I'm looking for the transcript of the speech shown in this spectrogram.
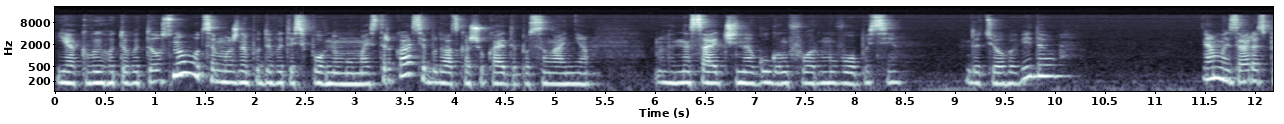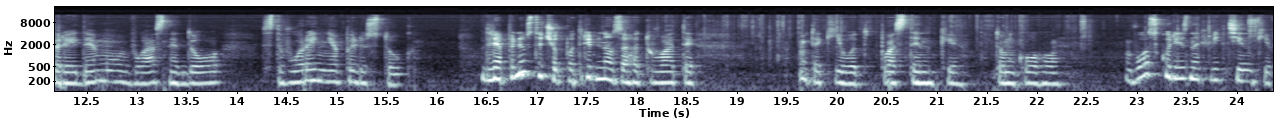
як виготовити основу. Це можна подивитись в повному майстер-класі. Будь ласка, шукайте посилання на сайт чи на Google форму в описі до цього відео. А ми зараз перейдемо власне, до створення пелюсток. Для пелюсточок потрібно заготувати такі от пластинки тонкого воску різних відтінків.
